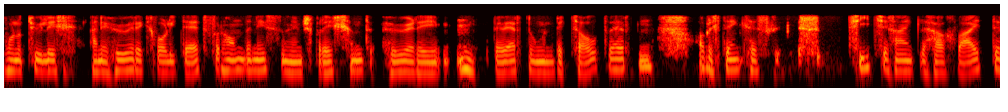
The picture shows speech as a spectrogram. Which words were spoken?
wo natürlich eine höhere Qualität vorhanden ist und entsprechend höhere Bewertungen bezahlt werden. Aber ich denke, es, es zieht sich eigentlich auch weiter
